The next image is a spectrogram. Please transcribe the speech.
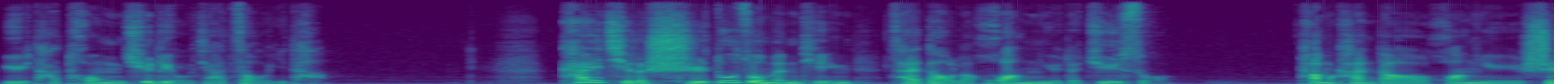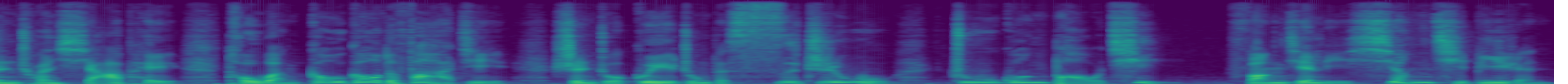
与她同去柳家走一趟。开启了十多座门庭，才到了黄女的居所。他们看到黄女身穿霞帔，头挽高高的发髻，身着贵重的丝织物，珠光宝气，房间里香气逼人。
